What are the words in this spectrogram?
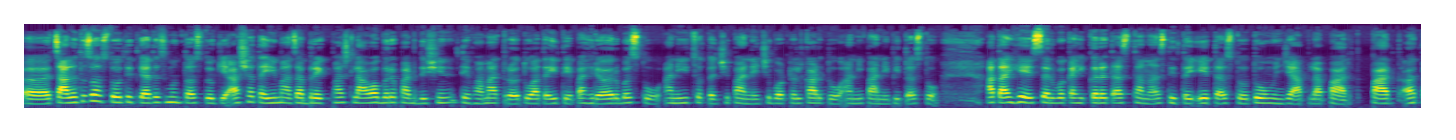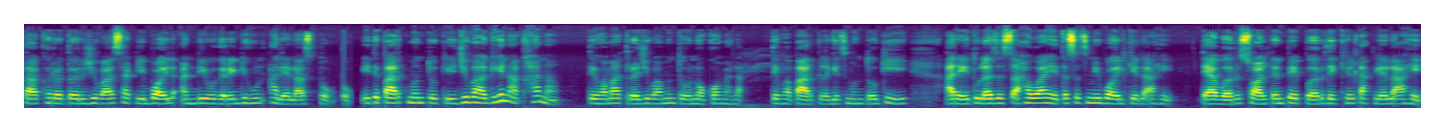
चालतच असतो. तितक्यातच म्हणत असतो की आशाताई माझा ब्रेकफास्ट लावा बरं पाठदिशी तेव्हा मात्र तो आता इथे पायऱ्यावर बसतो आणि स्वतःची पाण्याची बॉटल काढतो आणि पाणी पित असतो. आता हे सर्व काही करत असतानाच तिथे येत असतो. तो म्हणजे आपला पार्थ. पार्थ आता खरं तर जीवासाठी बॉईल अंडी वगैरे घेऊन आलेला असतो. इथे पार्थ म्हणतो की जीवा घे ना खा ना. तेव्हा मात्र जीवा म्हणतो नको मला. तेव्हा पार्थ लगेच म्हणतो की अरे तुला जसं हवं आहे तसंच मी बॉईल केलं आहे. त्यावर सॉल्ट अँड पेपर देखील टाकलेलं आहे.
